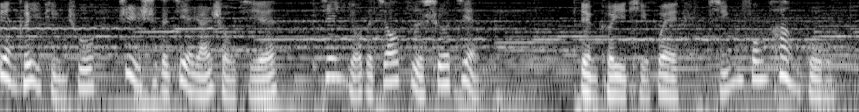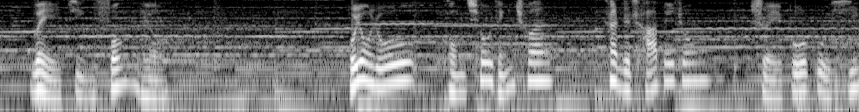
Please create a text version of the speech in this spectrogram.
便可以品出志士的戒然守节，兼游的骄恣奢健，便可以体会秦风汉骨，魏晋风流。不用如孔丘临川。看着茶杯中水波不兴，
